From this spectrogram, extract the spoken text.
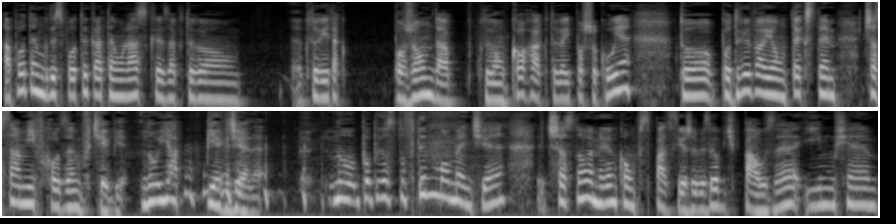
a potem, gdy spotyka tę laskę, za którą, której tak pożąda, którą kocha, której poszukuje, to podrywa ją tekstem czasami wchodzę w ciebie. No ja pierdzielę. No po prostu w tym momencie trzasnąłem ręką w spację, żeby zrobić pauzę i musiałem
